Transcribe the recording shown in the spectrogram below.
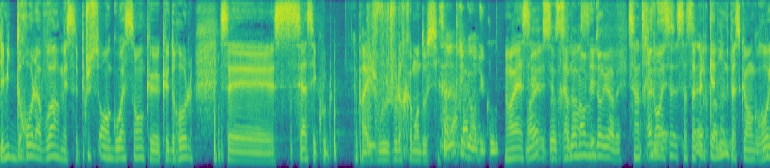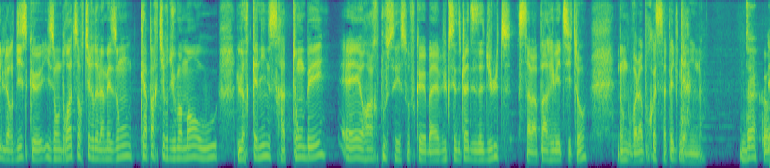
limite drôles à voir mais c'est plus angoissant que, que drôle c'est assez cool Et pareil, je vous, je vous le recommande aussi. C'est intriguant du coup. Ouais, c'est Ouais, c'est ça, ça vraiment donne envie c'est- de regarder. c'est intriguant. Ouais, et ça s'appelle canine parce qu'en gros, ils leur disent qu'ils ont le droit de sortir de la maison qu'à partir du moment où leur canine sera tombée et aura repoussé. Sauf que bah, vu que c'est déjà des adultes, ça va pas arriver de sitôt. Donc voilà pourquoi ça s'appelle canine. D'accord.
